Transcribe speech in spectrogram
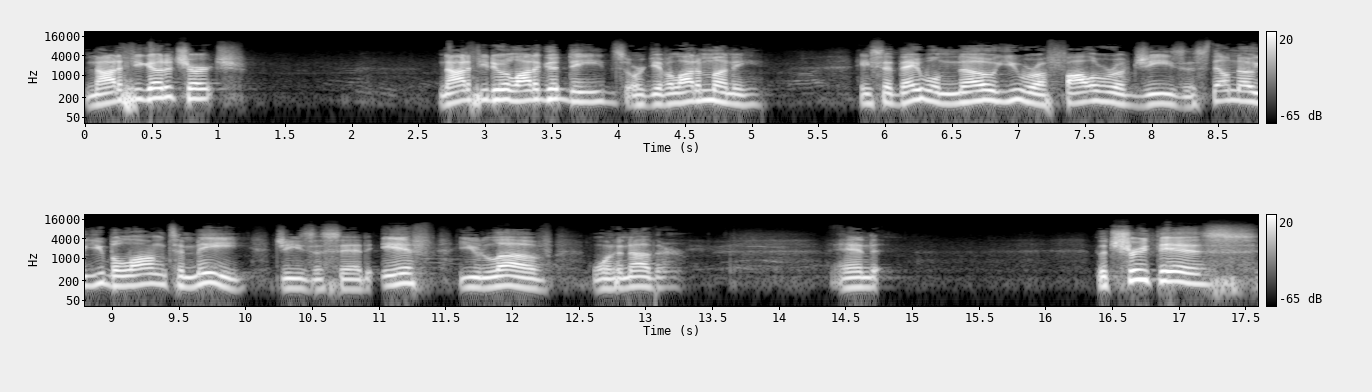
Not if you go to church, not if you do a lot of good deeds or give a lot of money. He said, They will know you are a follower of Jesus. They'll know you belong to me, Jesus said, if you love one another. And the truth is,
